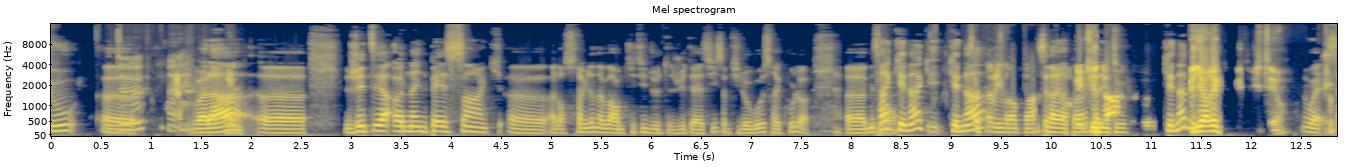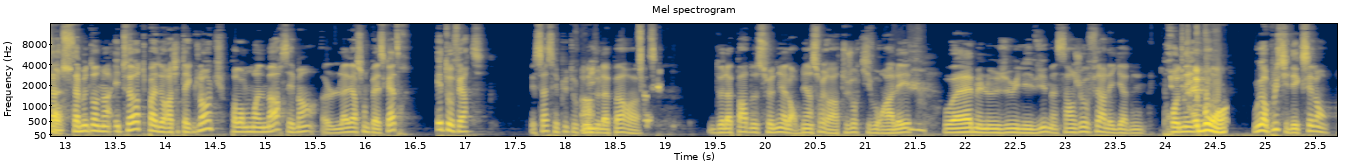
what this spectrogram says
2 euh. Voilà. Euh, GTA Online PS5. Euh, alors, ce serait bien d'avoir un petit titre de GTA 6, un petit logo, ce serait cool. Euh, mais c'est vrai que Kena, Kena, Ça n'arrivera pas. ça n'arrivera pas, Mais pas Kena, du tout. Kena, mais- Meilleure exclusivité, hein. ouais, je ça, pense. ça me donne bien. Et tout à l'heure, tu parles de Ratchet Clank. Pendant le mois de mars, et ben, euh, la version PS4 est offerte. Et ça, c'est plutôt cool Oui. de la part. euh, Ça, de la part de Sony, alors bien sûr, il y aura toujours qui vont râler. Ouais, mais le jeu il est vieux, mais c'est un jeu offert, les gars. Donc prenez. très bon, hein. Oui, en plus, il est excellent.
